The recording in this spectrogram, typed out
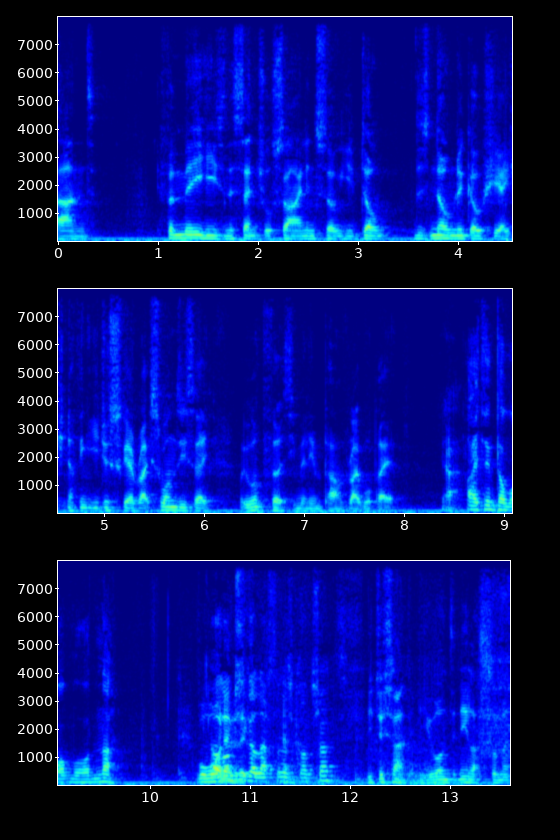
and for me, he's an essential signing. So you don't. There's no negotiation. I think you just get right. Swansea say we want 30 million pounds. Right, we'll pay it. Yeah. I think they'll want more than that. Well, How whatever. long's he got left on his contract? You just signed him. You wanted didn't last summer?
